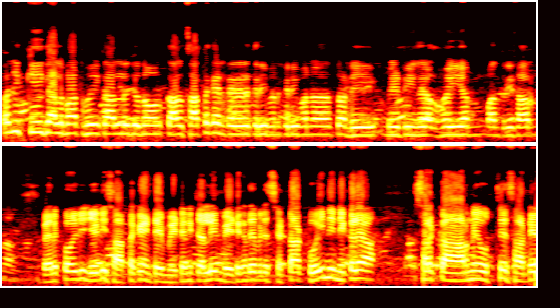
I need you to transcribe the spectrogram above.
ਭਾਜੀ, ਕੀ ਗੱਲਬਾਤ ਹੋਈ ਕੱਲ ਜਦੋਂ ਕੱਲ 7 ਘੰਟੇ ਦੇ ਤਕਰੀਬਨ ਕਰੀਬਨ ਤੁਹਾਡੀ ਮੀਟਿੰਗ ਹੋਈ ਹੈ ਮੰਤਰੀ ਸਾਹਿਬ ਨਾਲ? ਬਿਲਕੁਲ ਜੀ, ਜਿਹੜੀ 7 ਘੰਟੇ ਮੀਟਿੰਗ ਚੱਲੀ, ਮੀਟਿੰਗ ਦੇ ਵਿੱਚ ਸਿੱਟਾ ਕੋਈ ਨਹੀਂ ਨਿਕਲਿਆ। ਸਰਕਾਰ ਨੇ ਉੱਥੇ ਸਾਡੇ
